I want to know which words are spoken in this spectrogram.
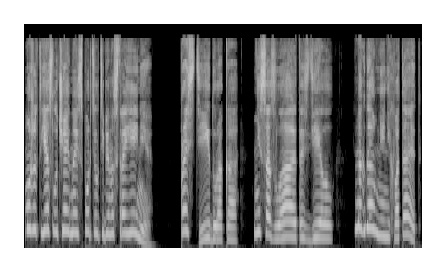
может, я случайно испортил тебе настроение? Прости, дурака, не со зла это сделал. Иногда мне не хватает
